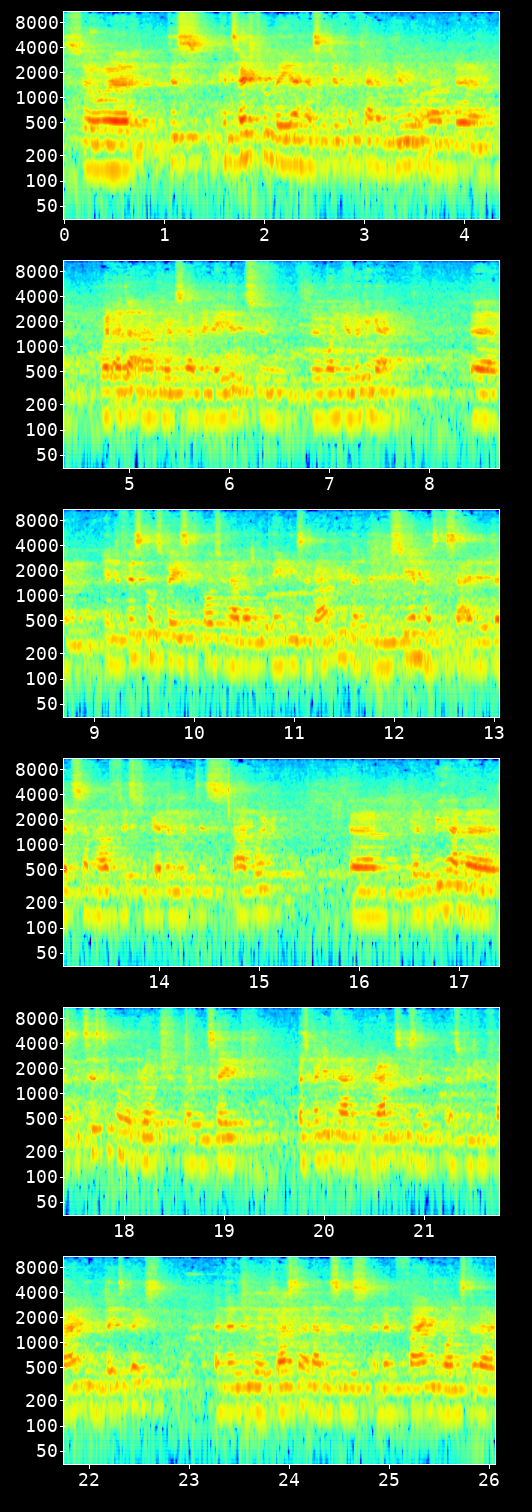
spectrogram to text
So uh, this contextual layer has a different kind of view on uh, what other artworks are related to the one you're looking at. Um, in the physical space, of course, you have all the paintings around you that the museum has decided that somehow fits together with this artwork. Um, but we have a statistical approach where we take as many parameters as we can find in the database and then do a cluster analysis and then find the ones that are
